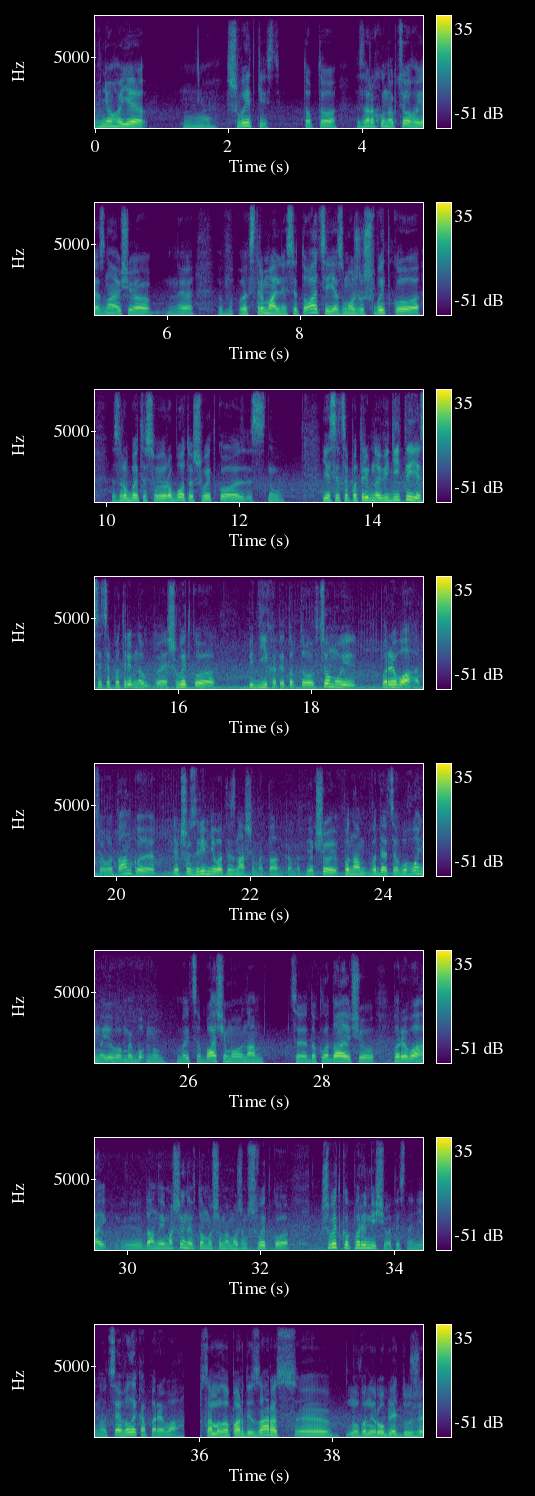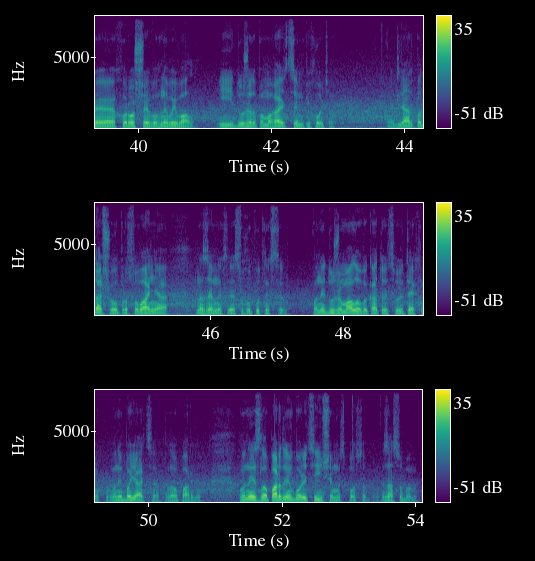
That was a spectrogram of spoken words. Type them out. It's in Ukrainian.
В нього є швидкість, тобто за рахунок цього я знаю, що я е, в екстремальній ситуації я зможу швидко зробити свою роботу, швидко, ну, якщо це потрібно відійти, якщо це потрібно е, швидко під'їхати. Тобто в цьому і перевага цього танку, е, якщо зрівнювати з нашими танками. Якщо по нам ведеться вогонь, ми його ми, ну, ми це бачимо, нам це докладають, що перевага е, даної машини в тому, що ми можемо швидко, швидко переміщуватись на ній. Ну, це велика перевага. Саме леопарди зараз е, ну, вони роблять дуже хороший вогневий вал і дуже допомагають цим піхоті для подальшого просування наземних е, сухопутних сил. Вони дуже мало викатують свою техніку, вони бояться леопардів. Вони з леопардами борються іншими способами, засобами.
